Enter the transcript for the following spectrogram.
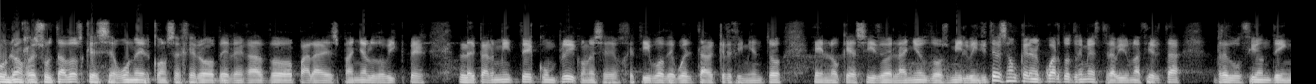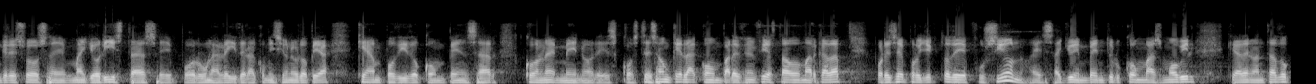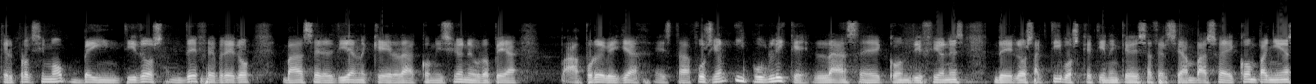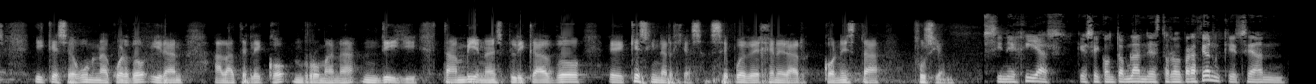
Unos resultados que, según el consejero delegado para España, Ludovic Peg, le permite cumplir con ese objetivo de vuelta al crecimiento en lo que ha sido el año 2023, aunque en el cuarto trimestre ha habido una cierta reducción de ingresos eh, mayoristas eh, por una ley de la Comisión Europea que han podido compensar con eh, menores costes, aunque la comparecencia ha estado marcada por ese proyecto de fusión, esa joint venture con Más Móvil, que ha adelantado que el próximo 22 de febrero va a ser el día en el que la Comisión Europea apruebe ya esta fusión y publique las eh, condiciones de los activos que tienen que deshacerse ambas eh, compañías y que según un acuerdo irán a la teleco rumana Digi. También ha explicado eh, qué sinergias se puede generar con esta fusión. Sinergias que se contemplan de esta operación, que se han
